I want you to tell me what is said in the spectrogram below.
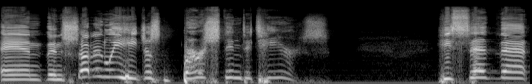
and then suddenly he just burst into tears. He said that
